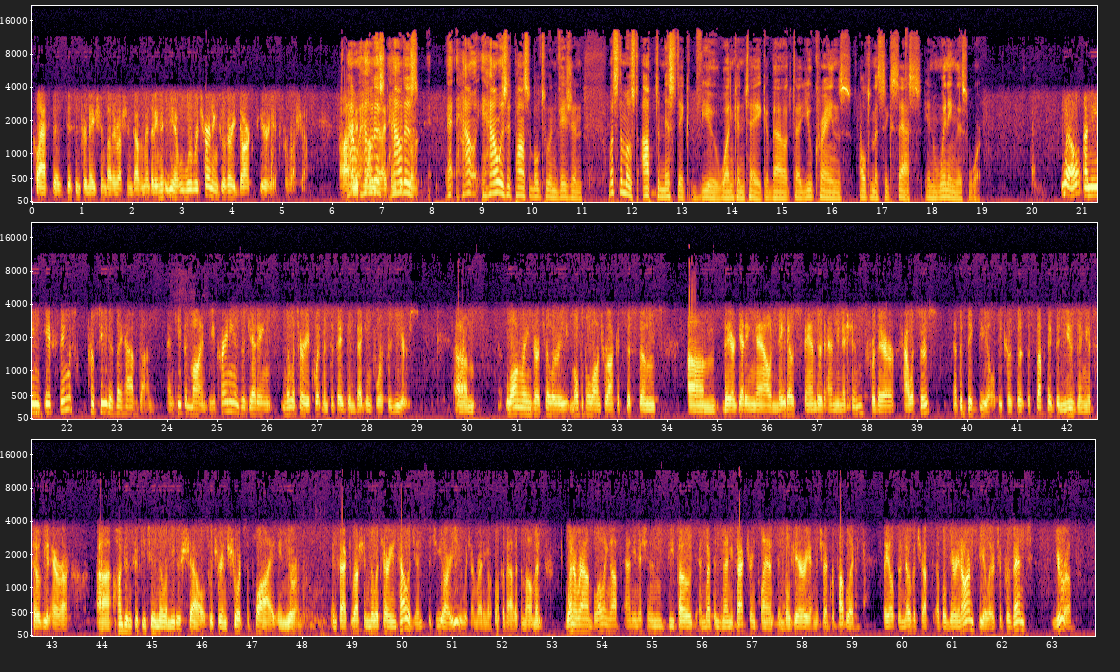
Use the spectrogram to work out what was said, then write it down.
classed as disinformation by the Russian government. I mean, you know, we're returning to a very dark period for Russia. Uh, how how does how is does going- how how is it possible to envision what's the most optimistic view one can take about uh, Ukraine's ultimate success in winning this war? Well, I mean, if things proceed as they have done, and keep in mind, the Ukrainians are getting military equipment that they've been begging for for years. Um, long-range artillery, multiple launch rocket systems. Um, they are getting now NATO standard ammunition for their howitzers. That's a big deal because the, the stuff they've been using is Soviet era uh, 152 millimeter shells, which are in short supply in Europe. In fact, Russian military intelligence, the GRU, which I'm writing a book about at the moment, went around blowing up ammunition depots and weapons manufacturing plants in Bulgaria and the Czech Republic. They also Novichok, a Bulgarian arms dealer, to prevent Europe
